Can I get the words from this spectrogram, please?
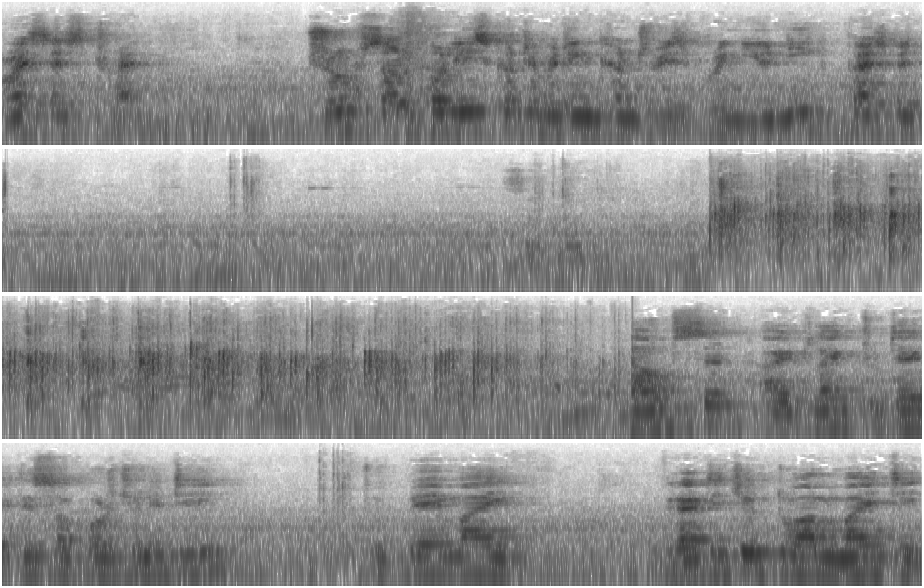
greatest strengths. Troops and police contributing countries bring unique perspectives. outset, I'd like to take this opportunity to pay my gratitude to Almighty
